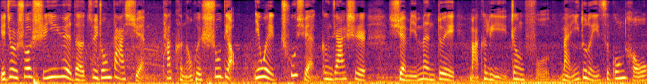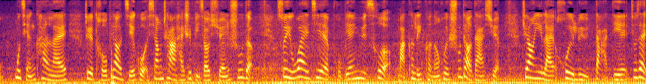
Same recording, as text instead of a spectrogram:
也就是说，十一月的最终大选，他可能会输掉。因为初选更加是选民们对马克里政府满意度的一次公投，目前看来这个投票结果相差还是比较悬殊的，所以外界普遍预测马克里可能会输掉大选。这样一来，汇率大跌。就在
